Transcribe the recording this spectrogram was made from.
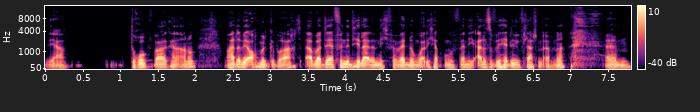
ja, Druck war, keine Ahnung. Und hat er mir auch mitgebracht, aber der findet hier leider nicht Verwendung, weil ich habe ungefähr nicht alles so viel hätte wie Flaschenöffner. ähm,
